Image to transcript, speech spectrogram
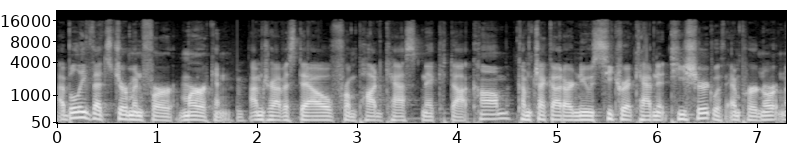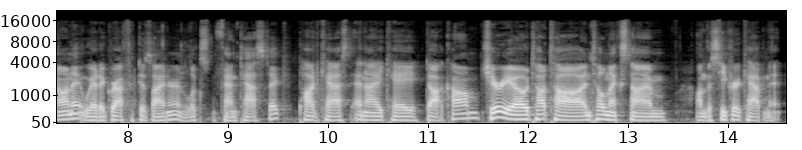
I believe that's German for American. I'm Travis Dow from podcastnik.com. Come check out our new Secret Cabinet t-shirt with Emperor Norton on it. We had a graphic designer and it looks fantastic. Podcastnik.com. Cheerio, ta-ta, until next time on The Secret Cabinet.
